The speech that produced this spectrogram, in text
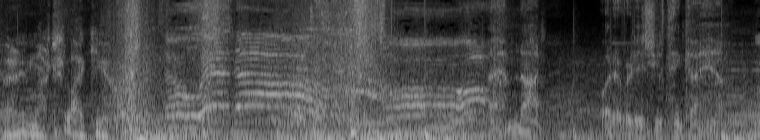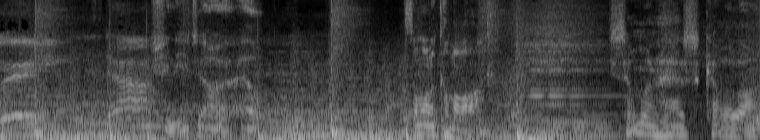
Very much like you. I am not whatever it is you think I am. She needs our help. Someone will come along. Someone has come along.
